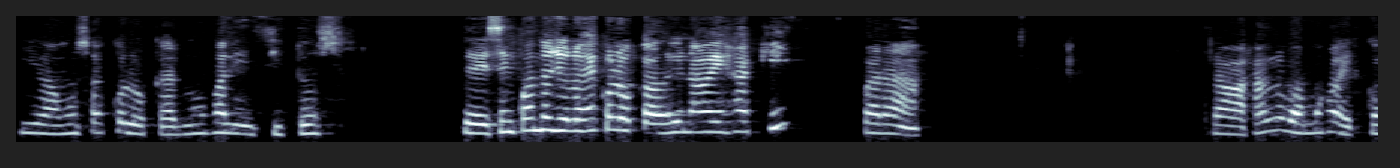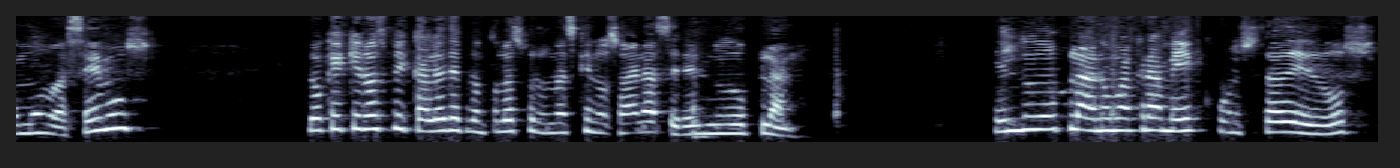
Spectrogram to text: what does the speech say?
Y vamos a colocar unos balincitos de vez en cuando yo los he colocado de una vez aquí para trabajarlo. Vamos a ver cómo lo hacemos. Lo que quiero explicarles de pronto a las personas que no saben hacer el nudo plano. El nudo plano macramé consta de dos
